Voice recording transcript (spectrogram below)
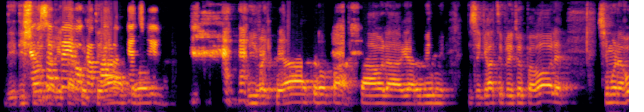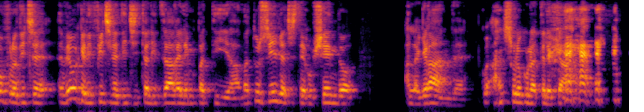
di, di solidarietà sapevo, teatro. Viva il teatro, pa- Paola Garbini dice grazie per le tue parole. Simona Ruffolo dice è vero che è difficile digitalizzare l'empatia, ma tu Silvia ci stai riuscendo alla grande, solo con una telecamera.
